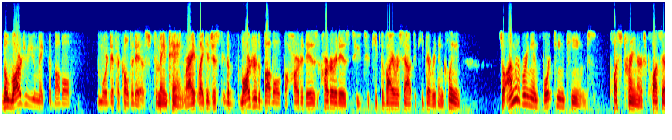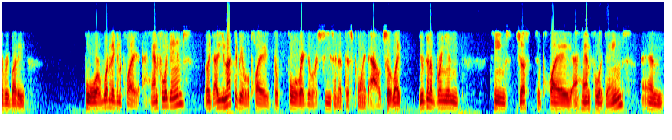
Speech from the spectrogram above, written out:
the larger you make the bubble, the more difficult it is to maintain, right? Like it's just the larger the bubble, the harder it is, harder it is to to keep the virus out, to keep everything clean. So I'm going to bring in 14 teams plus trainers plus everybody for what are they going to play? A handful of games? Like you're not going to be able to play the full regular season at this point out. So like you're going to bring in teams just to play a handful of games. And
